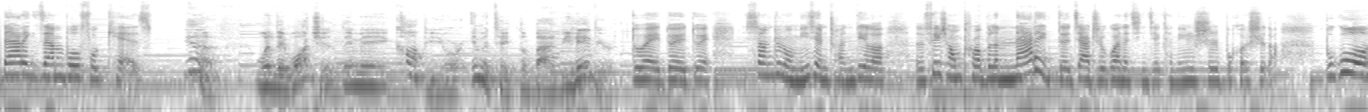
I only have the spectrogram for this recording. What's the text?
bad example for kids. Yeah when they watch it, they may copy or imitate the bad behavior. 对对对，像这种明显传递了呃非常 problematic 的价值观的情节，肯定是不合适的。不过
